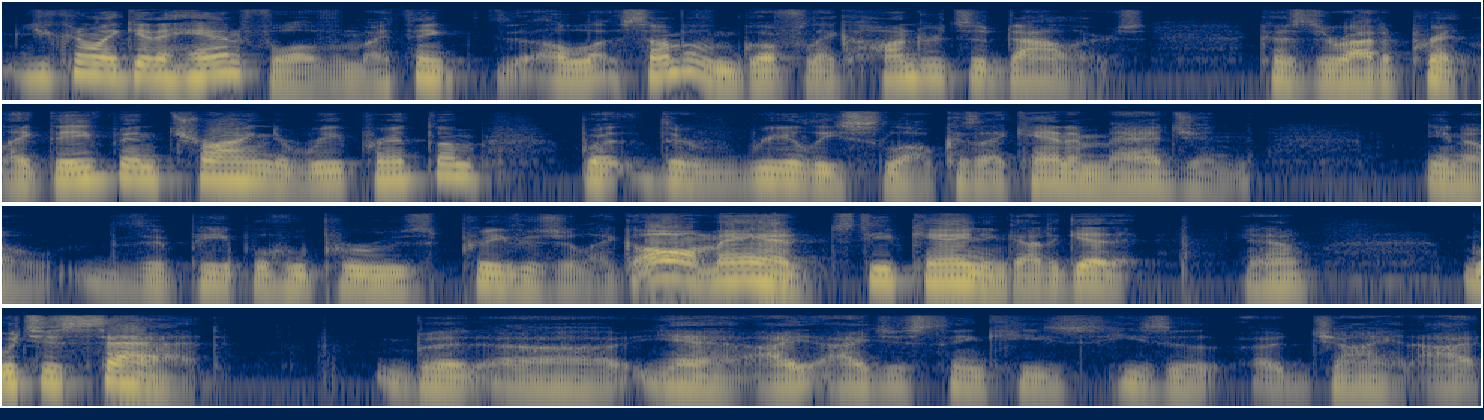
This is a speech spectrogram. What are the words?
you can only get a handful of them. I think lot, some of them go for like hundreds of dollars because they're out of print. Like they've been trying to reprint them, but they're really slow because I can't imagine, you know, the people who peruse previews are like, oh man, Steve Canyon, got to get it, you know, which is sad but uh, yeah, I, I just think he's he's a, a, giant. I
